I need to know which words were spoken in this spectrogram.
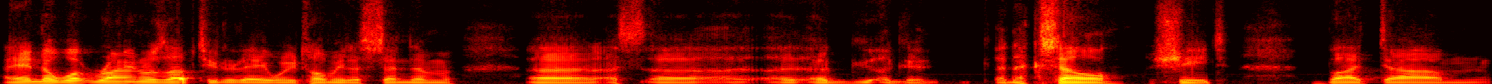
I didn't know what Ryan was up to today when he told me to send him uh, a, a, a, a, good an Excel sheet, but um,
